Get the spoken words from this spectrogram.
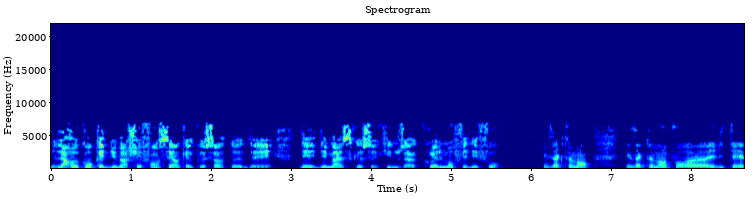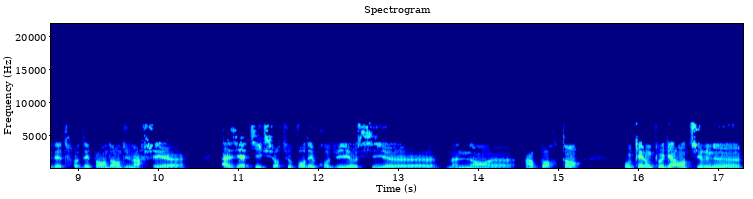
la reconquête du marché français en quelque sorte des, des, des masques, ce qui nous a cruellement fait défaut. Exactement, exactement pour éviter d'être dépendant du marché asiatique, surtout pour des produits aussi euh, maintenant euh, importants auxquels on peut garantir une,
